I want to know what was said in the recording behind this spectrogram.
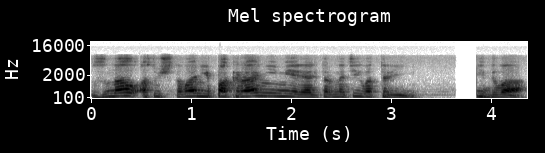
знал о существовании, по крайней мере, «Альтернатива 3» и 2.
